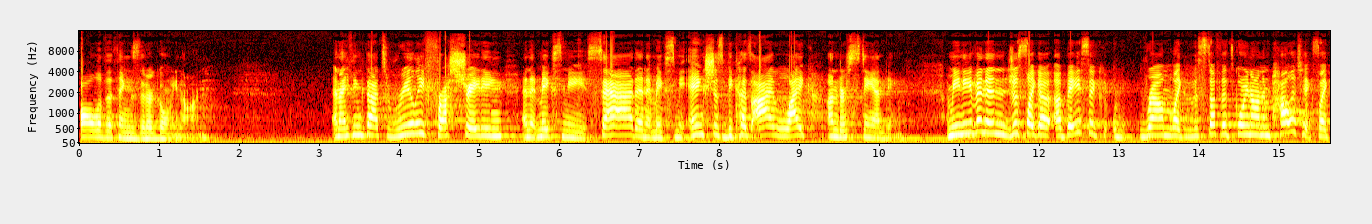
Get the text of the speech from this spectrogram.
all of the things that are going on. And I think that's really frustrating and it makes me sad and it makes me anxious because I like understanding. I mean, even in just like a, a, basic realm, like the stuff that's going on in politics, like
